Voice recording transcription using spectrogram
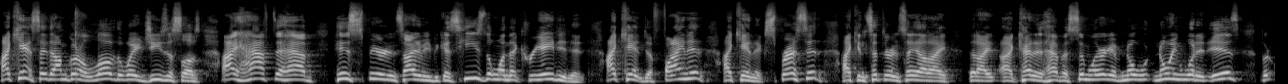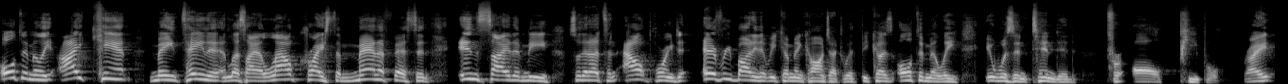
I can't say that I'm going to love the way Jesus loves. I have to have his spirit inside of me because he's the one that created it. I can't define it. I can't express it. I can sit there and say that I that I, I kind of have a similarity of know, knowing what it is, but ultimately I can't maintain it unless I allow Christ to manifest it inside of me so that it's an outpouring to everybody that we come in contact with because ultimately it was intended for all people, right?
